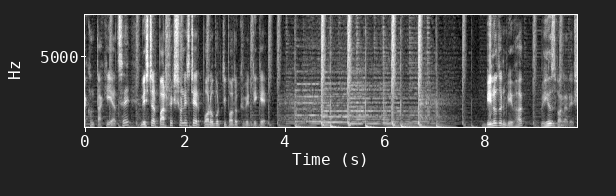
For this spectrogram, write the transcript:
এখন তাকিয়ে আছে মিস্টার পারফেকশনিস্টের পরবর্তী পদক্ষেপের দিকে। বিনোদন বিভাগ, ভিউজ বাংলাদেশ।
